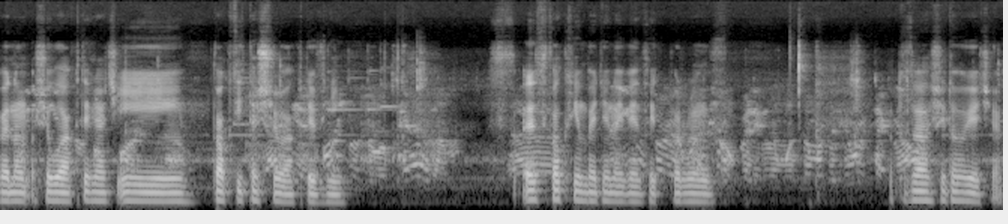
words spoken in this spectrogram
będą się uaktywniać i Foxy też się uaktywni. Z, z Foxym będzie najwięcej problemów. A to zaraz się dowiecie.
